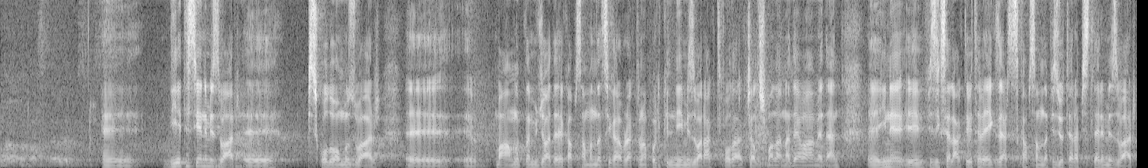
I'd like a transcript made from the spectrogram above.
onlardan bahsedebilir misiniz? E, diyetisyenimiz var, e, psikoloğumuz var, e, e, bağımlılıkla mücadele kapsamında sigara bıraktırma polikliniğimiz var aktif olarak çalışmalarına devam eden. E, yine e, fiziksel aktivite ve egzersiz kapsamında fizyoterapistlerimiz var.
